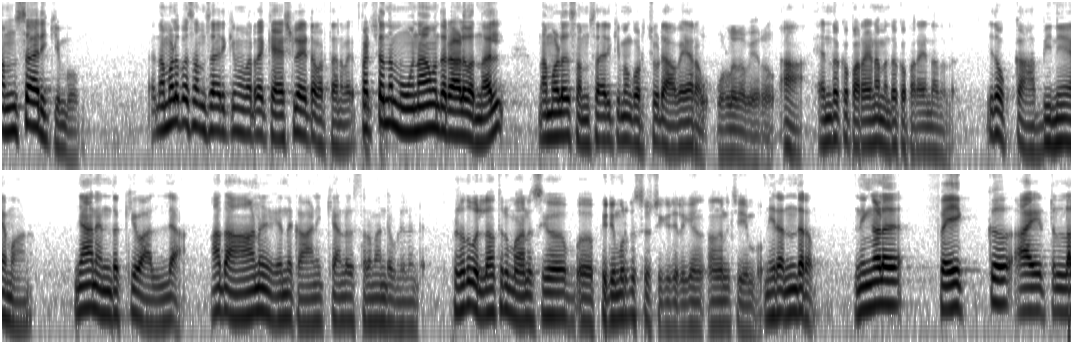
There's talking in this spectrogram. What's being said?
സംസാരിക്കുമ്പോൾ നമ്മളിപ്പോൾ സംസാരിക്കുമ്പോൾ വളരെ കാഷ്വലായിട്ട് വർത്താനം പറയും. പെട്ടെന്ന് മൂന്നാമതൊരാൾ വന്നാൽ നമ്മൾ സംസാരിക്കുമ്പോൾ കുറച്ചുകൂടി അവെയറാവും വളരെ വേറെ ആ എന്തൊക്കെ പറയണം എന്തൊക്കെ പറയേണ്ടതെന്നുള്ളത് ഇതൊക്കെ അഭിനയമാണ്. ഞാൻ എന്തൊക്കെയോ അല്ല അതാണ് എന്ന് കാണിക്കാനുള്ള ശ്രമം എന്റെ ഉള്ളിലുണ്ട്. പക്ഷേ അത് വല്ലാത്തൊരു മാനസിക പിരിമുറുക്ക് സൃഷ്ടിക്കും ശരിക്കും അങ്ങനെ ചെയ്യുമ്പോൾ. നിരന്തരം. നിങ്ങൾ ഫേക്ക് ആയിട്ടുള്ള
